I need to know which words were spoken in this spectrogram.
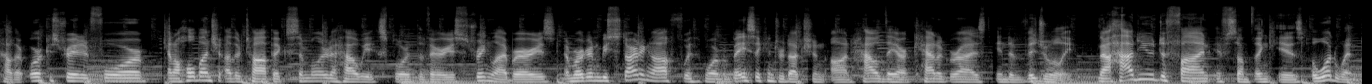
how they're orchestrated for, and a whole bunch of other topics similar to how we explored the various string libraries. And we're going to be starting off with more of a basic introduction on how they are categorized individually. Now, how do you define if something is a woodwind?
